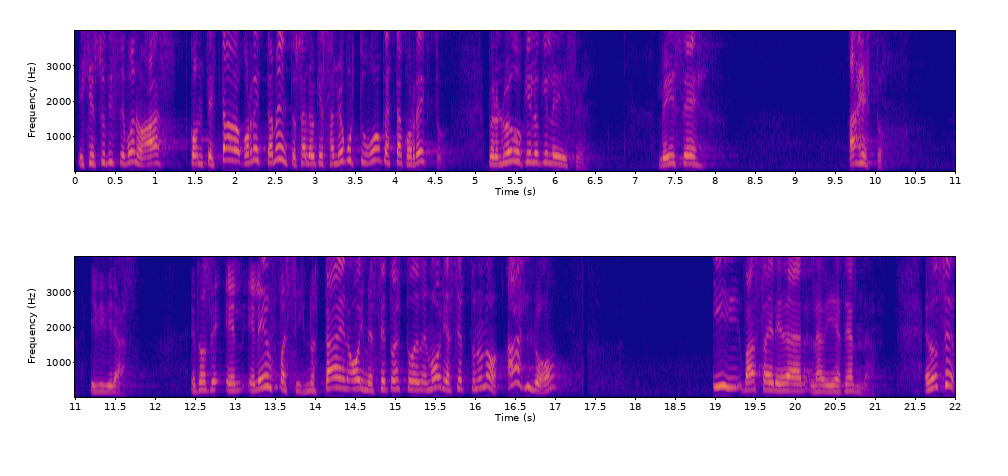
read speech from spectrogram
Y Jesús dice, bueno, has contestado correctamente, o sea, lo que salió por tu boca está correcto. Pero luego, ¿qué es lo que le dice? Le dice, haz esto y vivirás. Entonces, el, énfasis no está en, hoy me sé todo esto de memoria, ¿cierto? No, no, hazlo y vas a heredar la vida eterna. Entonces,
